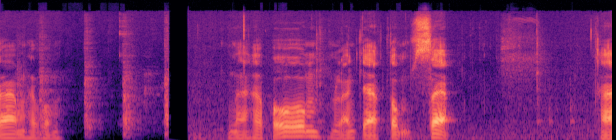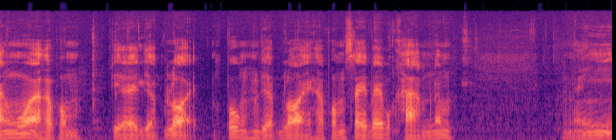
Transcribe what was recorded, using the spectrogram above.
ตามครับผมนะครับผมหลังจากต้มแซ่บหางงัวครับผมเปียเรียบร้อยปรุงเรียบร้อยครับ ผมใส่ใบมะขามน้ำนี่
